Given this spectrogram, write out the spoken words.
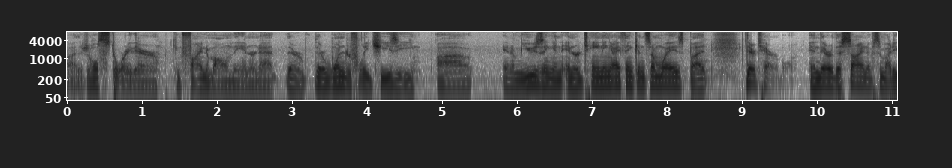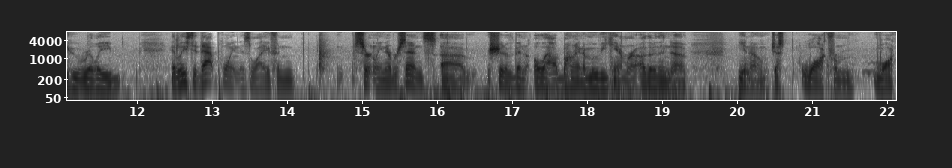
uh, there's a whole story there. You can find them all on the internet. They're they're wonderfully cheesy uh, and amusing and entertaining, I think, in some ways, but they're terrible and they're the sign of somebody who really, at least at that point in his life, and certainly never since, uh, should have been allowed behind a movie camera other than to you know, just walk from walk.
